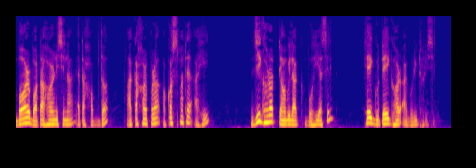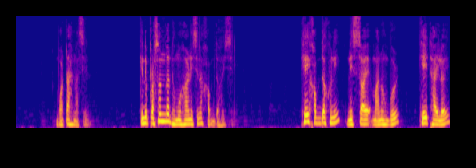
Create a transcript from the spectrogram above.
বৰ বতাহৰ নিচিনা এটা শব্দ আকাশৰ পৰা অকস্মাতে আহি যি ঘৰত তেওঁবিলাক বহি আছিল সেই গোটেই ঘৰ আগুৰি ধৰিছিল। বতাহ নাছিল কিন্তু প্ৰচণ্ড ধুমুহাৰ নিচিনা শব্দ হৈছিল। সেই শব্দ শুনি নিশ্চয় মানুহবোৰ সেই ঠাইলৈ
